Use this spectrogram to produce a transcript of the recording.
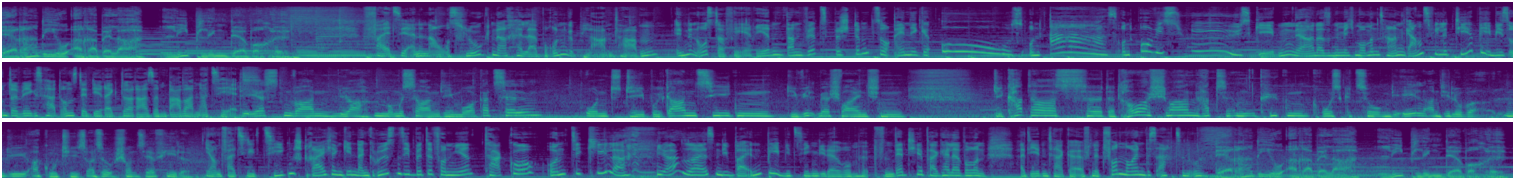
Der Radio Arabella, Liebling der Woche. Falls Sie einen Ausflug nach Hellerbrunn geplant haben, in den Osterferien, dann wird's bestimmt so einige Ohs und Ahs und Oh, wie süß geben. Ja, da sind nämlich momentan ganz viele Tierbabys unterwegs, hat uns der Direktor Rasim Baban erzählt. Die ersten waren, ja, man muss sagen, die Moorgazellen und die Bulgarenziegen, die Wildmeerschweinchen. Die Katas, äh, der Trauerschwan hat Küken großgezogen, die Elenantilope und die Agutis, also schon sehr viele. Ja, und falls Sie die Ziegen streicheln gehen, dann grüßen Sie bitte von mir Taco und Tequila. Ja, so heißen die beiden Babyziegen, die da rumhüpfen. Der Tierpark Hellerbrunn hat jeden Tag eröffnet von 9 bis 18 Uhr. Der Radio Arabella, Liebling der Woche.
